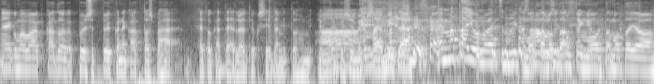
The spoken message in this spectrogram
Ei kun mä vaan katsoin, pyysin, että Pyykkönen katsoisi vähän etukäteen löytyykö siitä tuohon yhteen kysymykseen en, mitä. en mä tajunnut, että mitä sä halusit mutta, mun Mutta, mutta joo.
